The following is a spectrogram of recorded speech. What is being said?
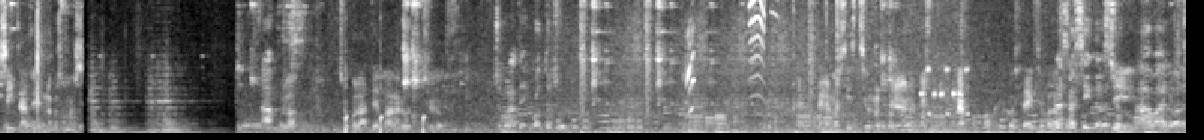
Sí, te voy a pedir una cosa más. Ah, Hola. Chocolate para los churros. chocolate, ¿cuánto churro? Tenemos seis churros, pero no- es una cosita de chocolate. Una salsita de Sí. eso. Ah, vale, vale.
